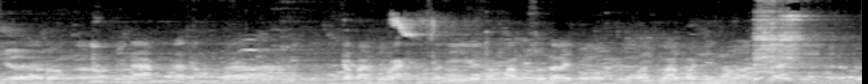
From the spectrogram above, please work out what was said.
giữa đoàn ờ, miền Nam ra thăm ờ, các bạn phía Bắc và đi tham quan một số nơi. Qua quá trình mà đến đây thì mình đã được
